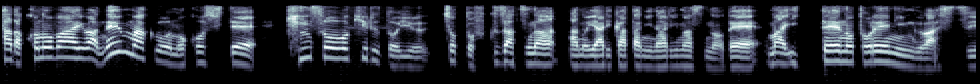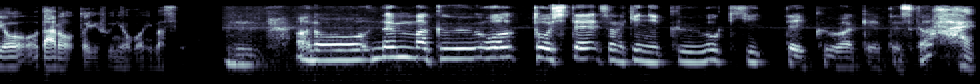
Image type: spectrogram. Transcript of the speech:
ただこの場合は粘膜を残して、筋層を切るというちょっと複雑なあのやり方になりますので、まあ、一定のトレーニングは必要だろうというふうに思います。うん、あの粘膜を通してその筋肉を切っていくわけですか、はい、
